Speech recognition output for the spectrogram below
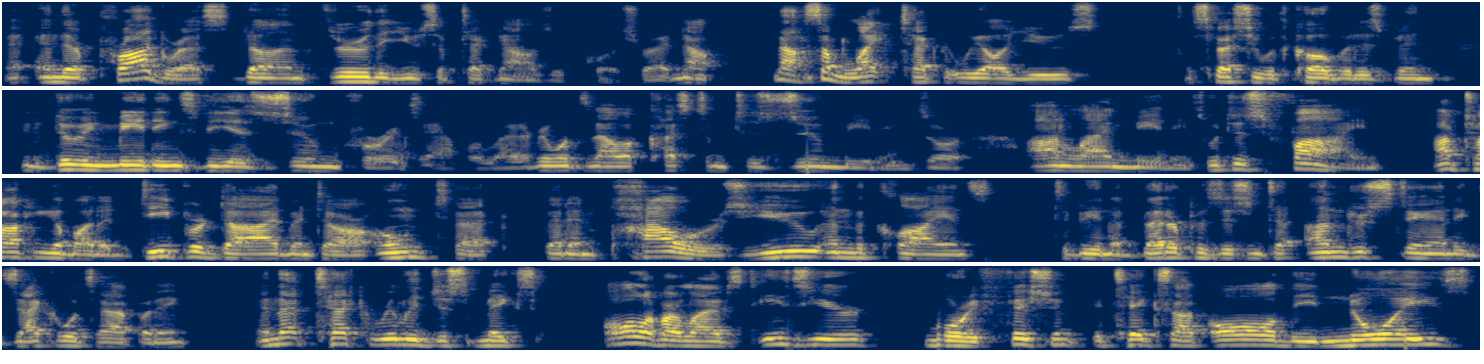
and their progress done through the use of technology, of course, right? Now, now some light tech that we all use, especially with COVID, has been you know, doing meetings via Zoom, for example, right? Everyone's now accustomed to Zoom meetings or online meetings, which is fine. I'm talking about a deeper dive into our own tech that empowers you and the clients to be in a better position to understand exactly what's happening. And that tech really just makes all of our lives easier, more efficient. It takes out all the noise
